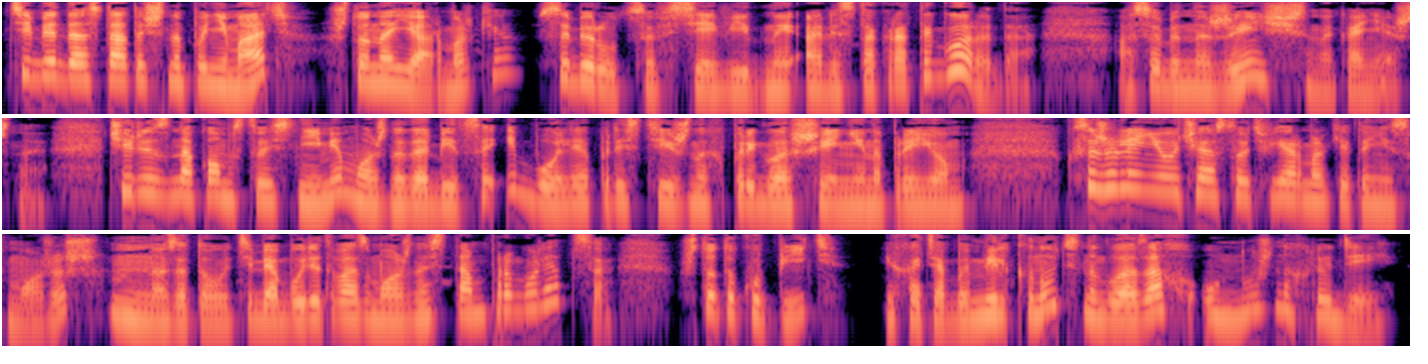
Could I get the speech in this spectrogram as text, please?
Тебе достаточно понимать, что на ярмарке соберутся все видные аристократы города. Особенно женщины, конечно. Через знакомство с ними можно добиться и более престижных приглашений на прием. К сожалению, участвовать в ярмарке ты не сможешь, но зато у тебя будет возможность там прогуляться, что-то купить и хотя бы мелькнуть на глазах у нужных людей.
